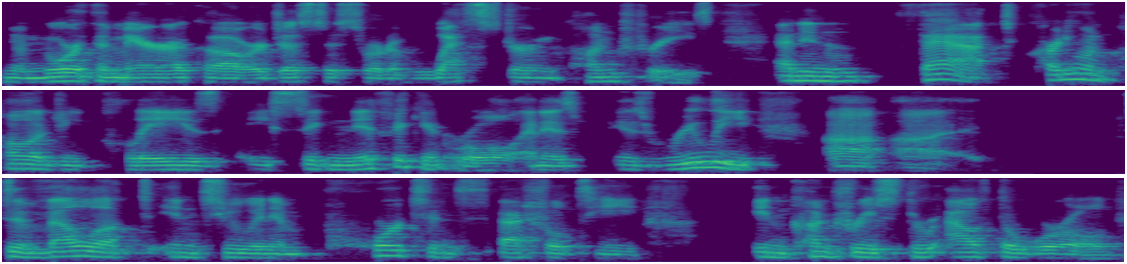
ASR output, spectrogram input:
know, North America or just to sort of Western countries. And in fact, cardio oncology plays a significant role and is, is really uh, uh, developed into an important specialty in countries throughout the world,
